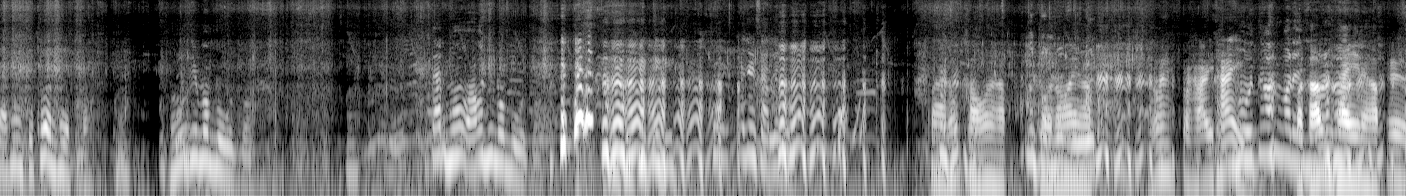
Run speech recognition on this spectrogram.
จากนั้นสิทนเฮ็ดบ่ผมที่บ่บูดบ่ตัดหัวออกที่บ่บูดบ่อันยังสั่นเลยปลาของเขานะครับตัวน้อยครับโอ้ยปลาหายไทยบูดตัวมันบ่ปลาได้ขาวที่ไทยนะครับเออ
